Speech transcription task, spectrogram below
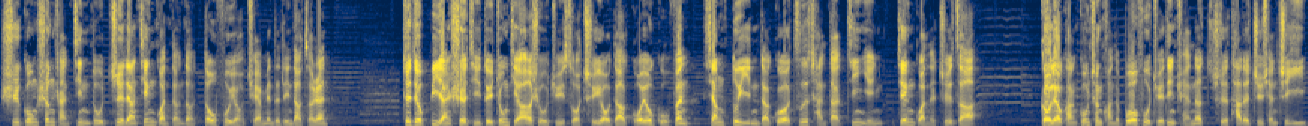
施工、生产进度、质量监管等等都负有全面的领导责任。这就必然涉及对中铁二十五局所持有的国有股份相对应的国有资产的经营监管的职责。购料款、工程款的拨付决定权呢，是他的职权之一。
